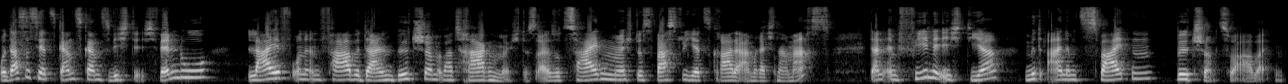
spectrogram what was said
Und das ist jetzt ganz, ganz wichtig. Wenn du live und in Farbe deinen Bildschirm übertragen möchtest, also zeigen möchtest, was du jetzt gerade am Rechner machst, dann empfehle ich dir, mit einem zweiten Bildschirm zu arbeiten.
